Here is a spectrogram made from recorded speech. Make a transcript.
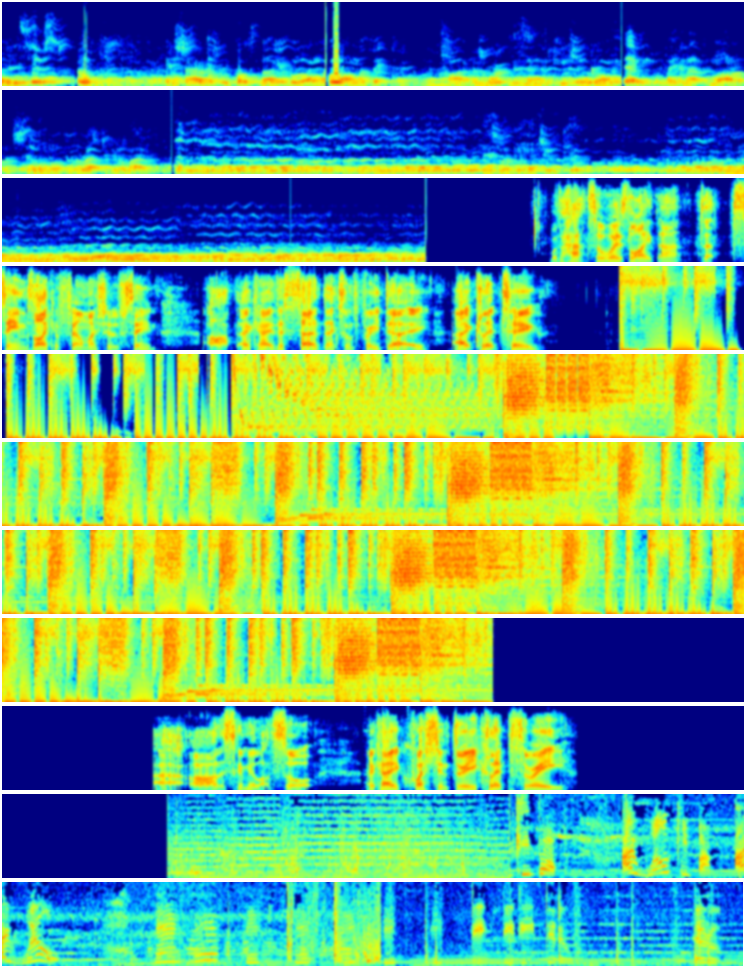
insist. Us, we both know you belong along with Victor. Your in the future going day. Maybe not tomorrow, but soon for the rest of your life won't? Were the hats always like that? That seems like a film I should have seen. Ah, oh, okay, this uh, next one's pretty dirty. Uh, clip 2, this is gonna be a lot to sort. Okay, question three, clip three. Keep up. I will keep up. I will.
